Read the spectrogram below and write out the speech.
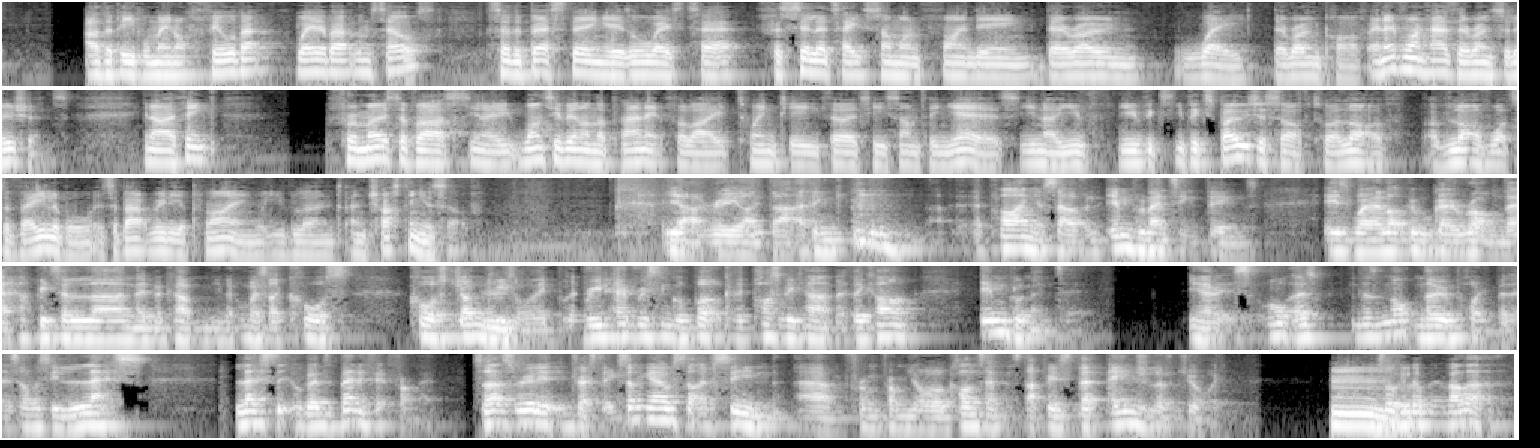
other people may not feel that way about themselves. So the best thing is always to facilitate someone finding their own way, their own path, and everyone has their own solutions. You know, I think for most of us, you know, once you've been on the planet for like 20, 30 something years, you know, you've you've you've exposed yourself to a lot of a lot of what's available. It's about really applying what you've learned and trusting yourself. Yeah, I really like that. I think applying yourself and implementing things is where a lot of people go wrong. They're happy to learn. They become, you know, almost like course course junkies, mm. or they read every single book they possibly can, but they can't implement it. You know, it's all, there's, there's not no point, but there's obviously less less that you're going to benefit from it. So that's really interesting. Something else that I've seen um, from from your content and stuff is the Angel of Joy. Mm. Talk a little bit about that.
